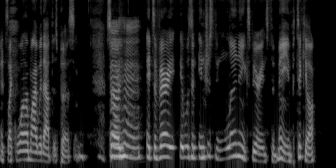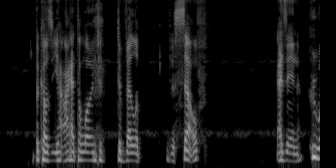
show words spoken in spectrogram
It's like, what am I without this person? So Mhm. it's a very it was an interesting learning experience for me in particular because yeah, I had to learn to develop the self as in who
